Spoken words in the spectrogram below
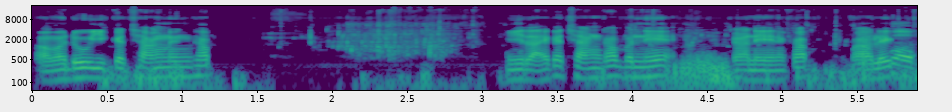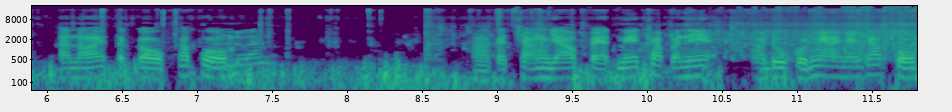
เอามาดูอีกกระชังหนึ่งครับ มีหลายกระชังครับวันนี้ก็นี่นะครับปลาเล็กปลาน้อยตะโกกครับผมล้วนอ่ากระชังยาว 8 เมตรครับอันนี้มาดูผลงานกันครับผม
